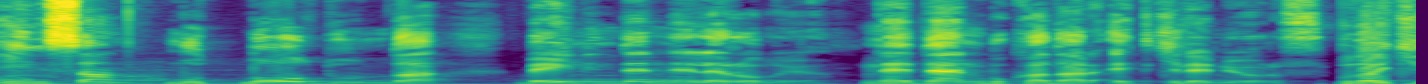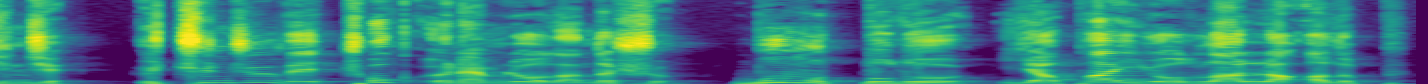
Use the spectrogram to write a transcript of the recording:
İnsan mutlu olduğunda beyninde neler oluyor? Neden bu kadar etkileniyoruz? Bu da ikinci. Üçüncü ve çok önemli olan da şu. Bu mutluluğu yapay yollarla alıp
